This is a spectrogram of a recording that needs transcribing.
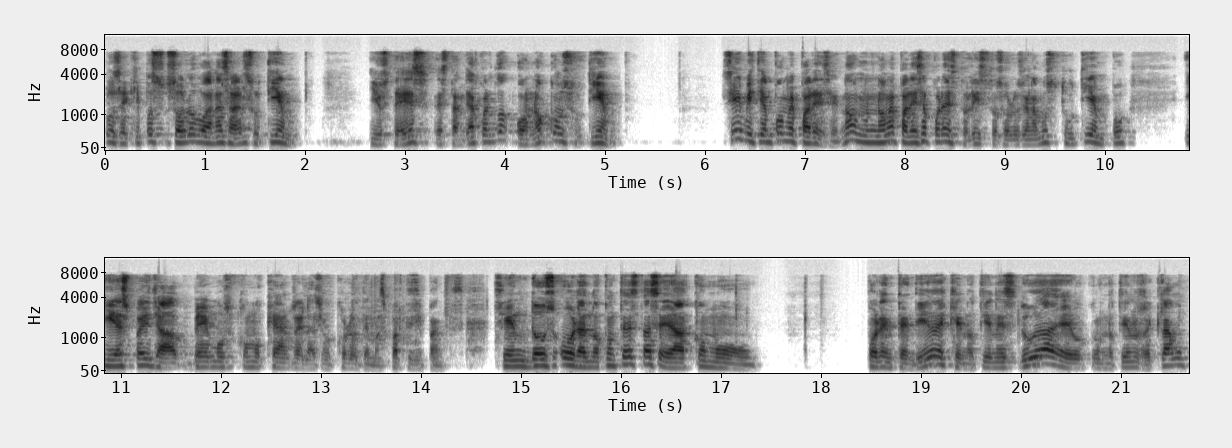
los equipos solo van a saber su tiempo y ustedes están de acuerdo o no con su tiempo. Sí, mi tiempo me parece. No, no me parece por esto. Listo, solucionamos tu tiempo y después ya vemos cómo queda en relación con los demás participantes. Si en dos horas no contesta, se da como por entendido de que no tienes duda eh, o no tienes reclamo,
